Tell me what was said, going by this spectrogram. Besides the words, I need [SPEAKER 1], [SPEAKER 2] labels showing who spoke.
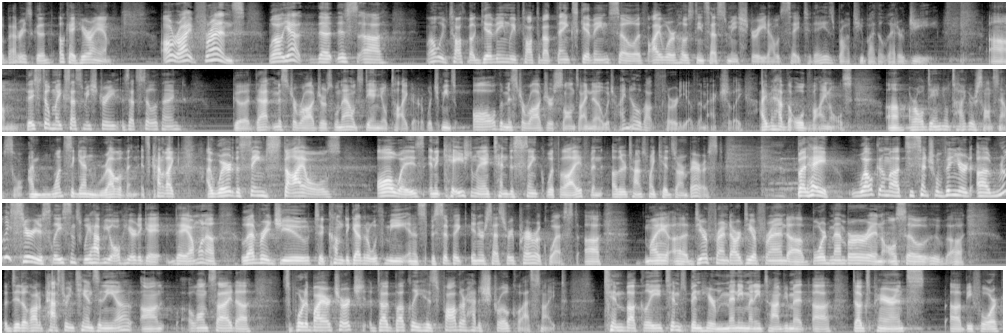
[SPEAKER 1] the battery's good. Okay, here I am. All right, friends. Well, yeah, the, this, uh, well, we've talked about giving, we've talked about Thanksgiving. So if I were hosting Sesame Street, I would say today is brought to you by the letter G. Um, they still make Sesame Street? Is that still a thing? Good. That Mr. Rogers, well, now it's Daniel Tiger, which means all the Mr. Rogers songs I know, which I know about 30 of them actually. I even have the old vinyls uh, are all Daniel Tiger songs now. So I'm once again relevant. It's kind of like I wear the same styles always, and occasionally I tend to sync with life, and other times my kids are embarrassed. But hey, welcome uh, to Central Vineyard. Uh, really seriously, since we have you all here today, I want to leverage you to come together with me in a specific intercessory prayer request. Uh, my uh, dear friend, our dear friend, uh, board member, and also uh, did a lot of pastoring in Tanzania on, alongside, uh, supported by our church, Doug Buckley. His father had a stroke last night. Tim Buckley. Tim's been here many, many times. You met uh, Doug's parents uh, before.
